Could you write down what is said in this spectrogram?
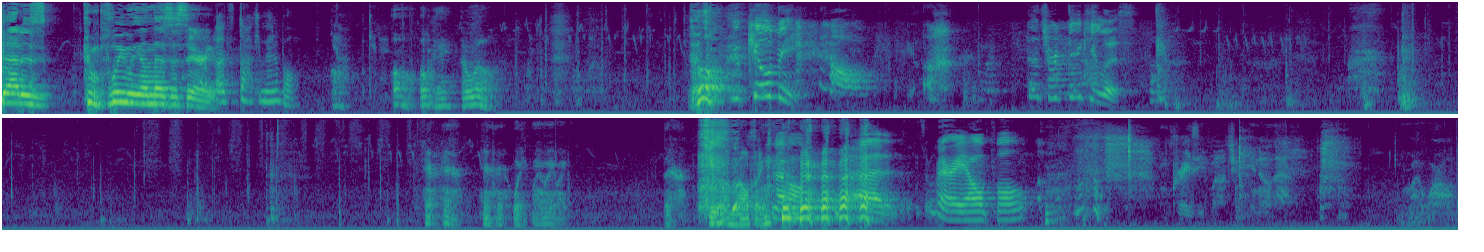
that is completely unnecessary. Oh, That's documentable. Yeah, get it. Oh, okay, I will. Oh, you killed me. No. That's ridiculous. Here, here, here, here. Wait, wait, wait, wait. There. I'm helping. No, that is very helpful. I'm crazy about you. You know that. You're my world.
